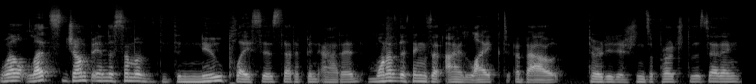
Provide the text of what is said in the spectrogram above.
Well, let's jump into some of the new places that have been added. One of the things that I liked about third edition's approach to the setting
